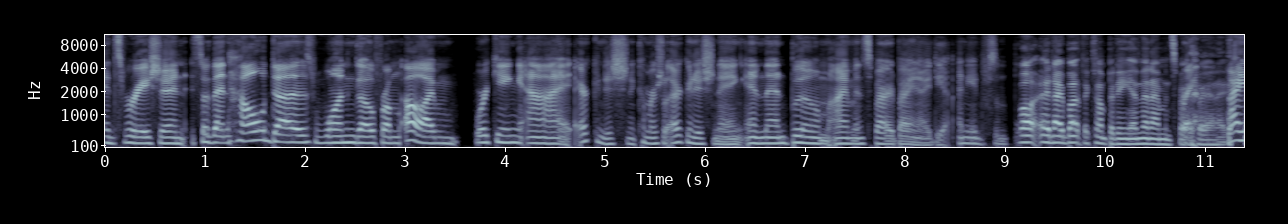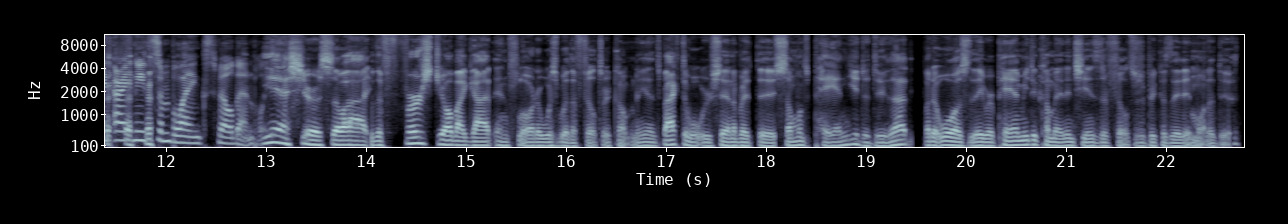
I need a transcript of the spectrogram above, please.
inspiration. So then how does one go from, oh, I'm working at air conditioning, commercial air conditioning, and then boom, I'm inspired by an idea. I need some, Well, and I bought the company, and then I'm inspired by an idea. I, I need some blanks filled in, please. Yeah, sure. So uh, the first job I got in Florida was with a filter company. And it's back to what we were saying about the someone's paying you to do that. But it was they were paying me to come in and change their filters because they didn't want to do it.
